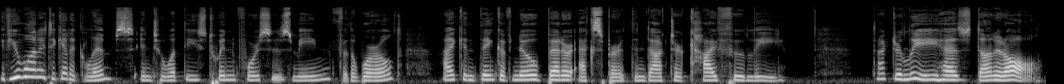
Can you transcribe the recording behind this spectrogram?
If you wanted to get a glimpse into what these twin forces mean for the world, I can think of no better expert than Dr. Kai-Fu Lee. Dr. Lee has done it all.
